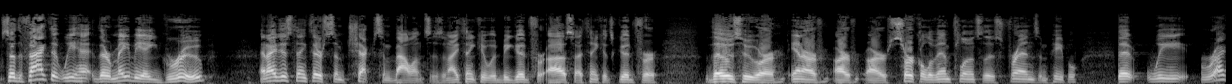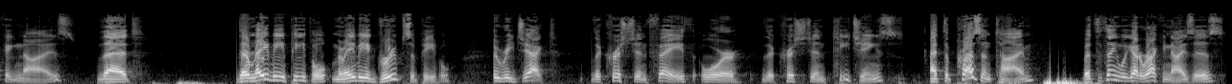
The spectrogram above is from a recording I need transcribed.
So the fact that we ha- there may be a group, and I just think there's some checks and balances, and I think it would be good for us. I think it's good for those who are in our, our, our circle of influence, those friends and people, that we recognize that there may be people, there may be groups of people who reject the Christian faith or the Christian teachings at the present time. But the thing we got to recognize is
